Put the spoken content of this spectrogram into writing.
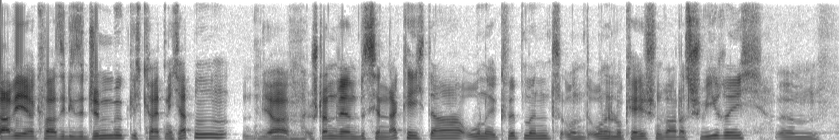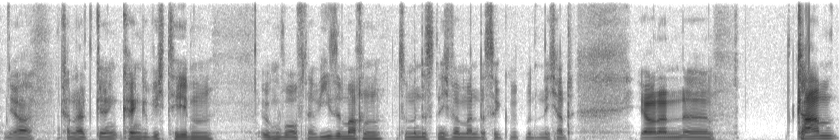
da wir ja quasi diese Gym-Möglichkeit nicht hatten, ja, standen wir ein bisschen nackig da, ohne Equipment und ohne Location war das schwierig. Ähm, ja, kann halt kein, kein Gewicht heben, irgendwo auf einer Wiese machen, zumindest nicht, wenn man das Equipment nicht hat. Ja, und dann äh, kam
